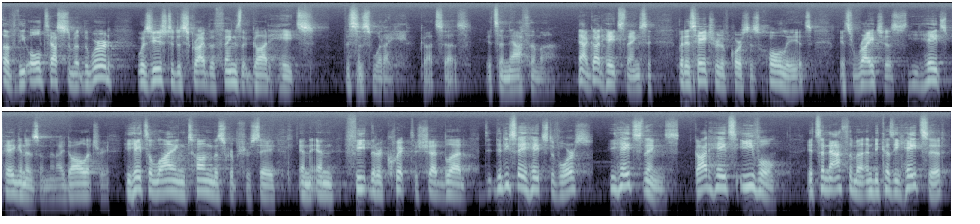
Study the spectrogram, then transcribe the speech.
of the Old Testament, the word was used to describe the things that God hates. This is what I hate. God says. It's anathema. Yeah, God hates things, but his hatred, of course, is holy. It's, it's righteous. He hates paganism and idolatry. He hates a lying tongue, the scriptures say, and, and feet that are quick to shed blood. D- did he say hates divorce? He hates things. God hates evil. It's anathema, and because he hates it,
